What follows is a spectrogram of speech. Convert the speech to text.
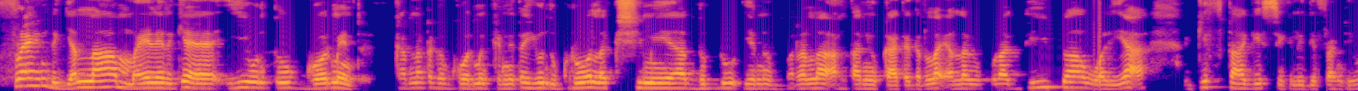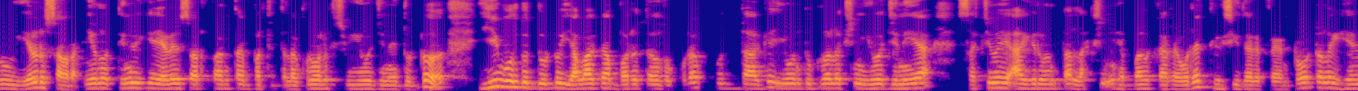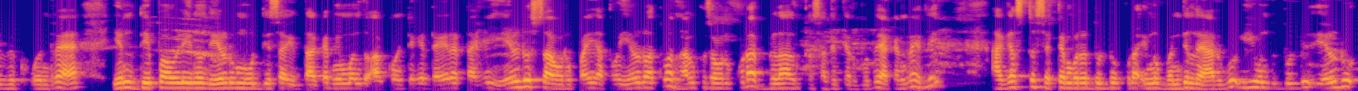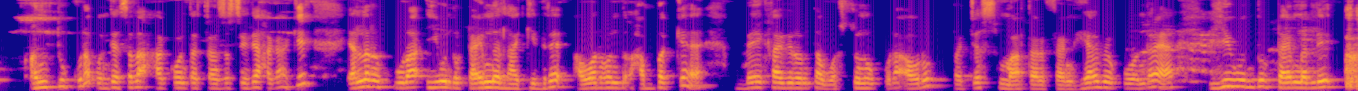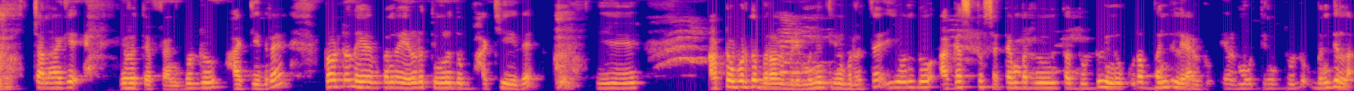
Friend ಎಲ್ಲ ಮಹಿಳೆಯರಿಗೆ ಈ ಒಂದು ಗೋರ್ಮೆಂಟ್ ಕರ್ನಾಟಕ ಗೋರ್ಮೆಂಟ್ ಖಂಡಿತ ಈ ಒಂದು ಗೃಹಲಕ್ಷ್ಮಿಯ ದುಡ್ಡು ಏನು ಬರಲ್ಲ ಅಂತ ನೀವು ಕಾಯ್ತಾ ಇದ್ರಲ್ಲ ಎಲ್ಲರಿಗೂ ಕೂಡ ದೀಪಾವಳಿಯ ಗಿಫ್ಟ್ ಆಗಿ ಸಿಗಲಿ ಡಿಫ್ರೆಂಟ್ ಇವು ಎರಡು ಸಾವಿರ, ಏನು ತಿಂಗಳಿಗೆ ಎರಡು ಸಾವಿರ ರೂಪಾಯಿ ಅಂತ ಬರ್ತಿತ್ತಲ್ಲ ಗೃಹಲಕ್ಷ್ಮಿ ಯೋಜನೆ ದುಡ್ಡು, ಈ ಒಂದು ದುಡ್ಡು ಯಾವಾಗ ಬರುತ್ತೆ ಅನ್ನೋದು ಕೂಡ ಖುದ್ದಾಗಿ ಈ ಒಂದು ಗೃಹಲಕ್ಷ್ಮಿ ಯೋಜನೆಯ ಸಚಿವೆ ಆಗಿರುವಂತ ಲಕ್ಷ್ಮಿ ಹೆಬ್ಬಾಳ್ಕರ್ ಅವರೇ ತಿಳಿಸಿದ್ದಾರೆ ಫ್ರೆಂಡ್ ಟೋಟಲ್ ಆಗಿ ಹೇಳ್ಬೇಕು ಅಂದ್ರೆ, ಏನು ದೀಪಾವಳಿ ಇನ್ನೊಂದು ಎರಡು ಮೂರು ದಿವಸ ಇದ್ದಾಗ ನಿಮ್ಮೊಂದು ಅಕೌಂಟಿಗೆ ಡೈರೆಕ್ಟ್ ಆಗಿ ಎರಡು ಸಾವಿರ ರೂಪಾಯಿ ಅಥವಾ ಎರಡು ಅಥವಾ ನಾಲ್ಕು ಸಾವಿರ ಕೂಡ ಬೀಳುವಂತ ಸಾಧ್ಯತೆ ಇರ್ಬೋದು. ಯಾಕಂದ್ರೆ ಇಲ್ಲಿ ಆಗಸ್ಟ್, ಸೆಪ್ಟೆಂಬರ್ ದುಡ್ಡು ಕೂಡ ಇನ್ನೂ ಬಂದಿಲ್ಲ ಯಾರಿಗೂ. ಈ ಒಂದು ದುಡ್ಡು ಎರಡು ಅಂತೂ ಕೂಡ ಒಂದೇ ಸಲ ಹಾಕುವಂತ ಚಾನ್ಸಸ್ ಇದೆ. ಹಾಗಾಗಿ ಎಲ್ಲರೂ ಕೂಡ ಈ ಒಂದು ಟೈಮ್ನಲ್ಲಿ ಹಾಕಿದ್ರೆ ಅವರ ಒಂದು ಹಬ್ಬಕ್ಕೆ ಬೇಕಾಗಿರುವಂತ ವಸ್ತುನು ಕೂಡ ಅವರು ಪರ್ಚೇಸ್ ಮಾಡ್ತಾರೆ ಫ್ರೆಂಡ್ ಹೇಳ್ಬೇಕು ಅಂದ್ರೆ ಈ ಒಂದು ಟೈಮ್ನಲ್ಲಿ ಚೆನ್ನಾಗಿ ಇರುತ್ತೆ ಫ್ರೆಂಡ್ ದುಡ್ಡು ಹಾಕಿದ್ರೆ ಟೋಟಲ್ ಹೇಳ್ಬೇಕಂದ್ರೆ ಎರಡು ತಿಂಗಳದ್ದು ಬಾಕಿ ಇದೆ. ಈ ಅಕ್ಟೋಬರ್ದು ಬರಲ್ಲ ಬಿಡಿ ಮುಂದಿನ ತಿಂಗಳು ಬರುತ್ತೆ. ಈ ಒಂದು ಆಗಸ್ಟ್ ಸೆಪ್ಟೆಂಬರ್ ದುಡ್ಡು ಇನ್ನೂ ಕೂಡ ಬಂದಿಲ್ಲ. ಯಾರಿಗೂ ಎರಡು ಮೂರು ತಿಂಗಳ ದುಡ್ಡು ಬಂದಿಲ್ಲ.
